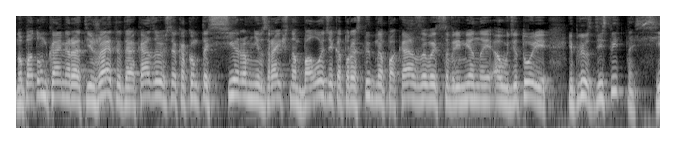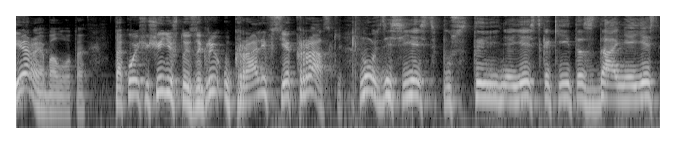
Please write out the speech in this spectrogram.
Но потом камера отъезжает, и ты оказываешься в каком-то сером невзрачном болоте, которое стыдно показывать современной аудитории. И плюс действительно серое болото такое ощущение, что из игры украли все краски. Ну, здесь есть пустыня, есть какие-то здания, есть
